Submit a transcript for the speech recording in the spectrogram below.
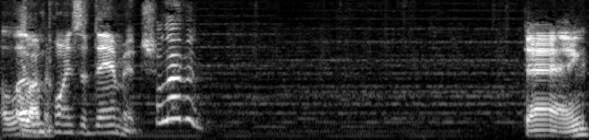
11. points of damage. 11. Dang.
